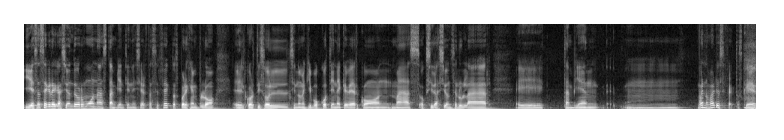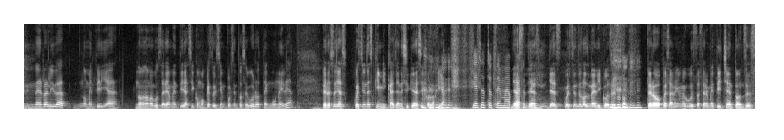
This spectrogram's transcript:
Y esa segregación de hormonas también tiene ciertos efectos. Por ejemplo, el cortisol, si no me equivoco, tiene que ver con más oxidación celular, eh, también, mm, bueno, varios efectos, que en realidad no mentiría no, no me gustaría mentir así como que estoy 100% seguro, tengo una idea. Pero eso ya es cuestiones químicas, ya ni siquiera es psicología. ya es otro tema aparte. Ya es, ya, es, cuestión de los médicos esto. Pero pues a mí me gusta hacer metiche, entonces...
